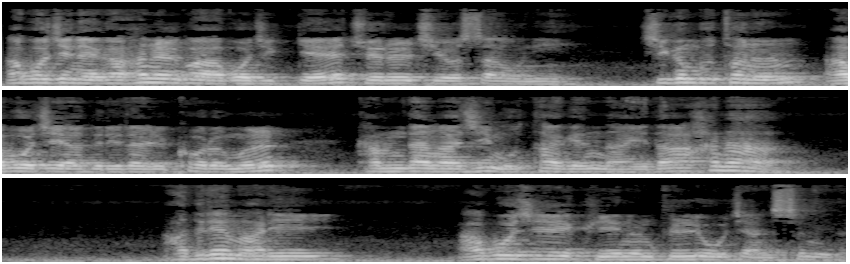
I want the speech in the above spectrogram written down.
아버지 내가 하늘과 아버지께 죄를 지었사오니 지금부터는 아버지의 아들이라 일컬음을 감당하지 못하겠나이다 하나 아들의 말이 아버지의 귀에는 들려오지 않습니다.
